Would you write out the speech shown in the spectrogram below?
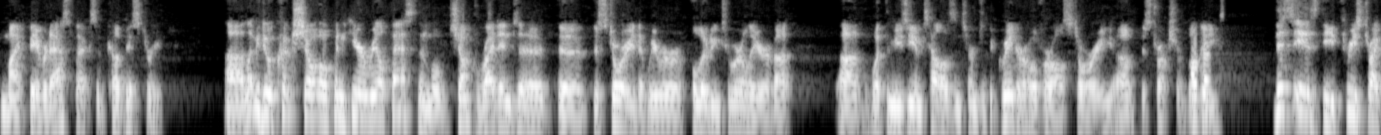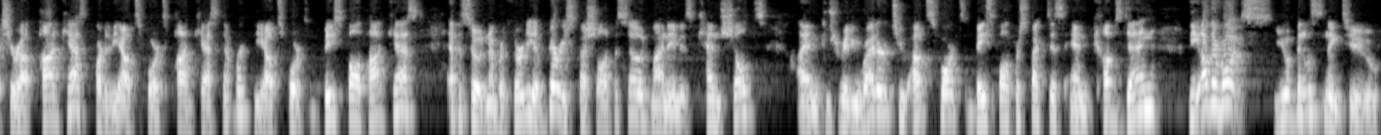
my favorite aspects of Cub history. Uh, let me do a quick show open here, real fast, and then we'll jump right into the the story that we were alluding to earlier about uh, what the museum tells in terms of the greater overall story of the structure of the okay. leagues. This is the Three Strikes You're Out podcast, part of the Outsports Podcast Network, the Outsports Baseball Podcast, episode number 30, a very special episode. My name is Ken Schultz. I am a contributing writer to Outsports, Baseball Prospectus, and Cubs Den. The other voice you have been listening to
